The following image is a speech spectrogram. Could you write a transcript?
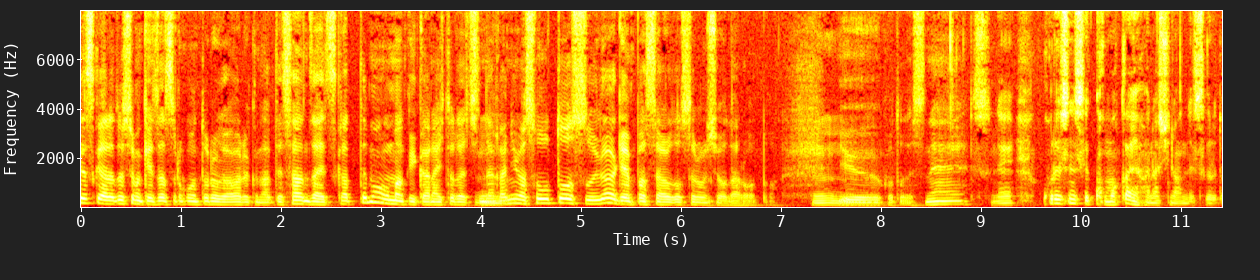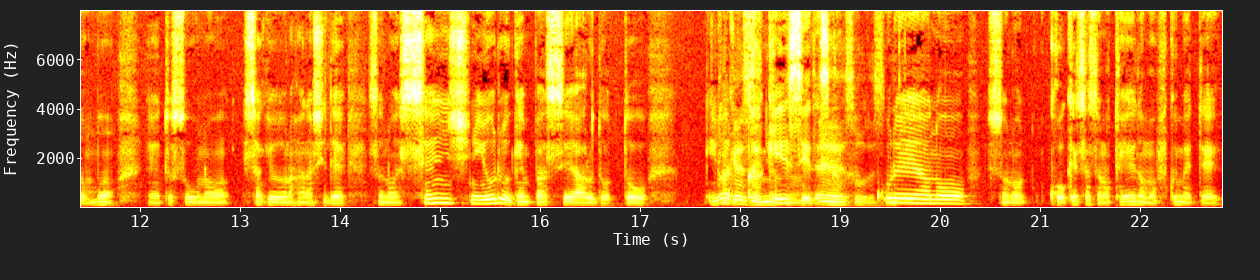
ですからどうしても血圧のコントロールが悪くなって散剤使ってもうまくいかない人たちの中には相当数が原発性アルドステロン症だろうということですね。ですね。これ先生細かい話なんですけれども、えっ、ー、とその先ほどの話でその選手による原発性アルドといわゆる過形成ですか、えーね、これあのその高血圧の程度も含めて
